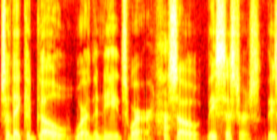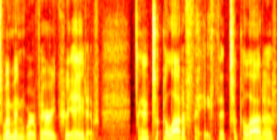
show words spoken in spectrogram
So they could go where the needs were. So these sisters, these women were very creative. It took a lot of faith. It took a lot of,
